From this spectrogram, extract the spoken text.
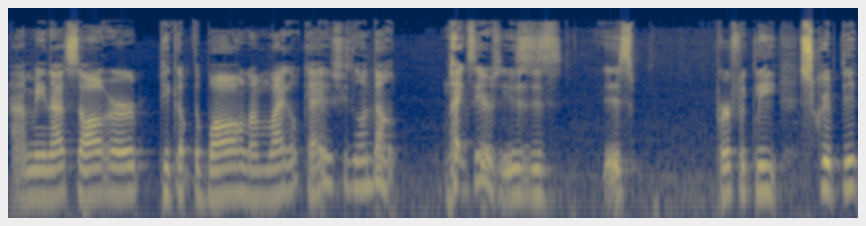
I mean, I saw her pick up the ball, and I'm like, okay, she's gonna dunk. Like seriously, this is it's perfectly scripted.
